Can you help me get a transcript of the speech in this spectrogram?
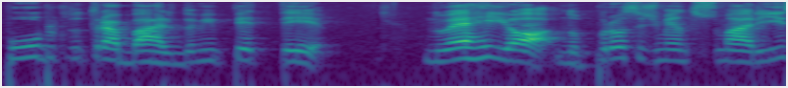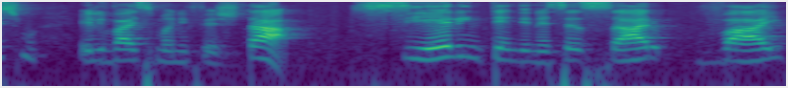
Público do Trabalho, do MPT, no RO, no procedimento sumaríssimo, ele vai se manifestar? Se ele entender necessário, vai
